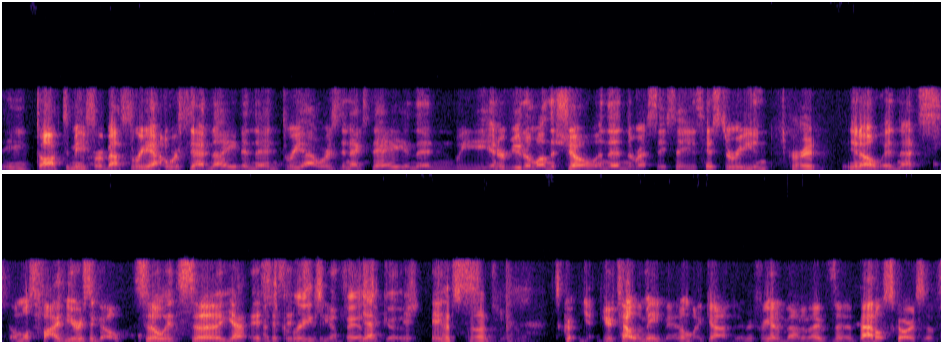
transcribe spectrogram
he talked to me for about three hours that night, and then three hours the next day, and then we interviewed him on the show, and then the rest they say is history, and great. you know, and that's almost five years ago. So it's uh yeah, it's That's just it's- crazy how fast yeah, it goes. it- it's, That's nuts. it's great. Yeah, You're telling me, man. Oh my God. I mean, forget about it. I have the battle scars of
